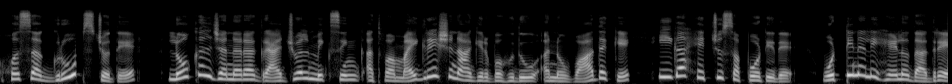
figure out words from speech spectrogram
ಹೊಸ ಗ್ರೂಪ್ಸ್ ಜೊತೆ ಲೋಕಲ್ ಜನರ ಗ್ರ್ಯಾಜುವಲ್ ಮಿಕ್ಸಿಂಗ್ ಅಥವಾ ಮೈಗ್ರೇಷನ್ ಆಗಿರಬಹುದು ಅನ್ನೋ ವಾದಕ್ಕೆ ಈಗ ಹೆಚ್ಚು ಸಪೋರ್ಟ್ ಇದೆ. ಒಟ್ಟಿನಲ್ಲಿ ಹೇಳೋದಾದ್ರೆ,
